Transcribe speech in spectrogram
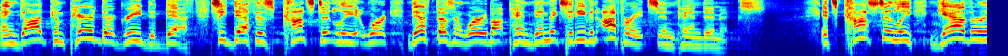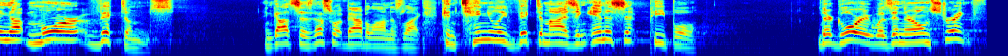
and God compared their greed to death. See, death is constantly at work. Death doesn't worry about pandemics, it even operates in pandemics. It's constantly gathering up more victims. And God says that's what Babylon is like continually victimizing innocent people their glory was in their own strength.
